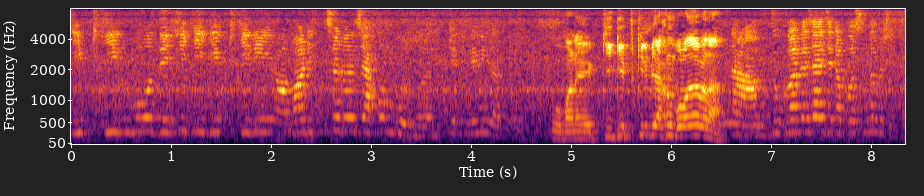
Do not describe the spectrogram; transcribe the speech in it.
গিফট কিনবো দেখি কি গিফট কিনি। আমার ইচ্ছা রয়েছে এখন বলব না গিফটটা কিনে নিই তারপর ও মানে কি গিফট কিনবি এখন বলা যাবে না? না দোকানে যাই যেটা পছন্দ হবে সেটা।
